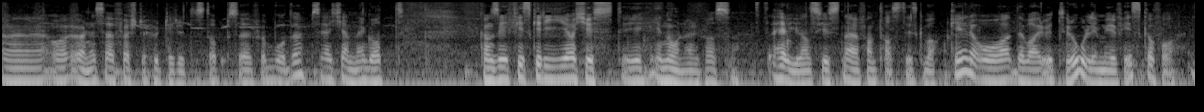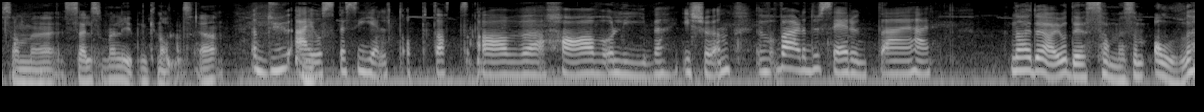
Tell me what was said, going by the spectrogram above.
Uh, og Ørnes er første hurtigrutestopp sør for Bodø, så jeg kjenner godt kan si, fiskeri og kyst i, i Nord-Norge også. Helgelandskysten er fantastisk vakker, og det var utrolig mye fisk å få. Som, eh, selv som en liten knott. Ja. Du er jo spesielt opptatt av hav og livet i sjøen. Hva er det du ser rundt deg her? Nei, det er jo det samme som alle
